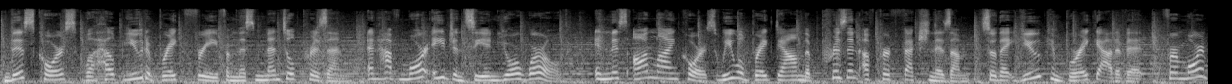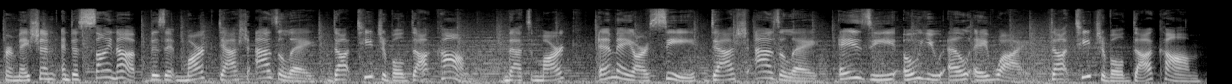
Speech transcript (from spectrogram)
This course will help you to break free from this mental prison and have more agency in your world. In this online course, we will break down the prison of perfectionism so that you can break out of it. For more information and to sign up, visit mark-azoulay.teachable.com. That's mark, M-A-R-C dash Azoulay, A-Z-O-U-L-A-Y dot teachable.com.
